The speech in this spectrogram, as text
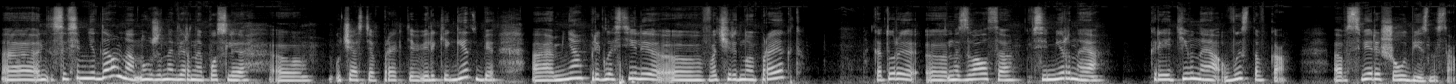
Э, Совсем недавно, ну уже, наверное, после э, участия в проекте «Великий Гэтсби», э, меня пригласили э, в очередной проект, который э, назывался «Всемирная креативная выставка э, в сфере шоу-бизнеса».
